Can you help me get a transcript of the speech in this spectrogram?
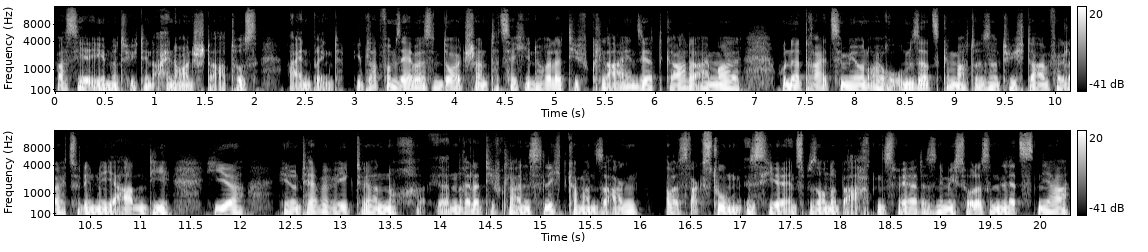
was ihr eben natürlich den Einhornstatus einbringt. Die Plattform selber ist in Deutschland tatsächlich noch relativ klein. Sie hat gerade einmal 113 Millionen Euro Umsatz gemacht und ist natürlich da im Vergleich zu den Milliarden, die hier hin und her bewegt werden, noch ein relativ kleines Licht, kann man sagen. Aber das Wachstum ist hier insbesondere beachtenswert. Es ist nämlich so, dass im letzten Jahr,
